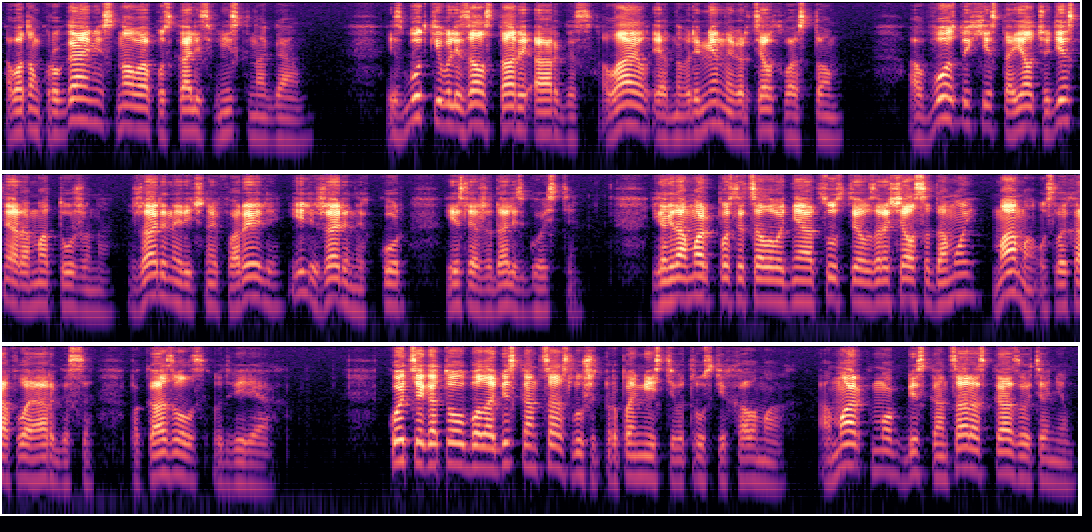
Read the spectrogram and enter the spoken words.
а потом кругами снова опускались вниз к ногам. Из будки вылезал старый аргос, лаял и одновременно вертел хвостом а в воздухе стоял чудесный аромат ужина, жареной речной форели или жареных кур, если ожидались гости. И когда Марк после целого дня отсутствия возвращался домой, мама, услыхав лай Аргаса, показывалась в дверях. Котя готова была без конца слушать про поместье в Этрусских холмах, а Марк мог без конца рассказывать о нем,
